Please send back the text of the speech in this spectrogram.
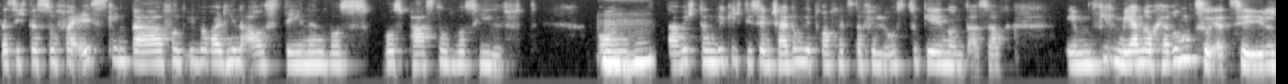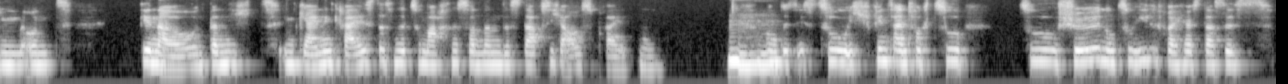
dass ich das so verästeln darf und überall hin ausdehnen, wo es passt und wo es hilft. Und mhm. da habe ich dann wirklich diese Entscheidung getroffen, jetzt dafür loszugehen und also auch eben viel mehr noch herumzuerzählen und genau, und dann nicht im kleinen Kreis das nur zu machen, sondern das darf sich ausbreiten. Mhm. Und es ist zu, ich finde es einfach zu, zu schön und zu hilfreich, als dass es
